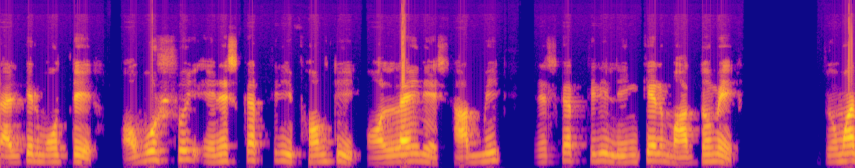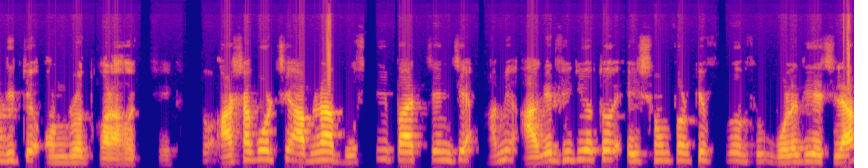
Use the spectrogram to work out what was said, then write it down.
তারিখের মধ্যে অবশ্যই এনএসকার থ্রি ফর্মটি অনলাইনে সাবমিট এনএসকার থ্রি লিঙ্কের মাধ্যমে জমা দিতে অনুরোধ করা হচ্ছে। তো আশা করছি আপনারা বুঝতেই পারছেন যে আমি আগের ভিডিওতেও এই সম্পর্কে পুরো বলে দিয়েছিলাম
